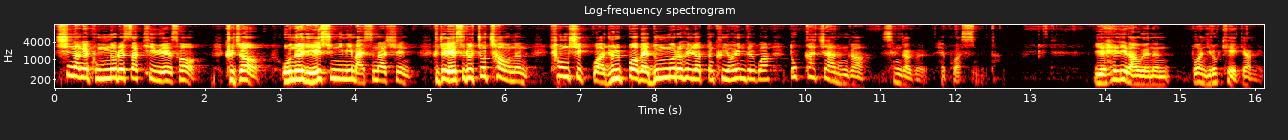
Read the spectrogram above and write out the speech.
신앙의 공로를 쌓기 위해서 그저 오늘 예수님이 말씀하신 그저 예수를 쫓아오는 형식과 율법에 눈물을 흘렸던 그 여인들과 똑같지 않은가 생각을 해보았습니다. 이 헨리 라우에는 또한 이렇게 얘기합니다.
